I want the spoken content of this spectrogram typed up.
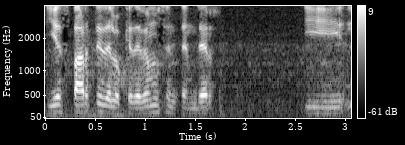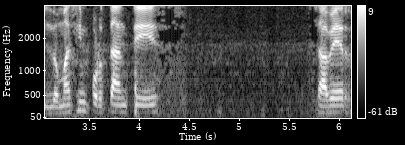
y es parte de lo que debemos entender. Y lo más importante es saber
